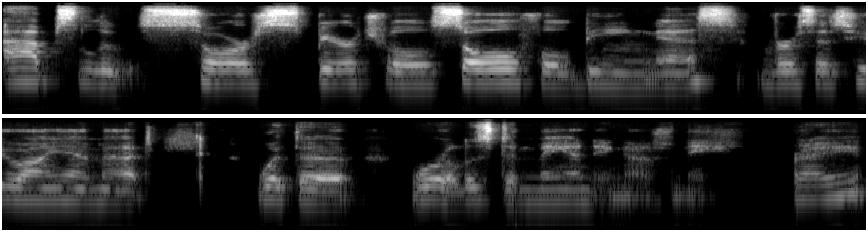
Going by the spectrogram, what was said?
absolute source spiritual soulful beingness versus who i am at what the world is demanding of me right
